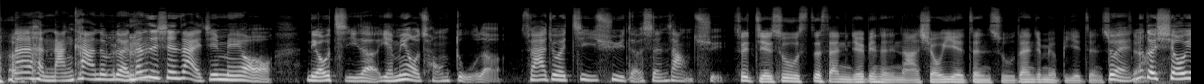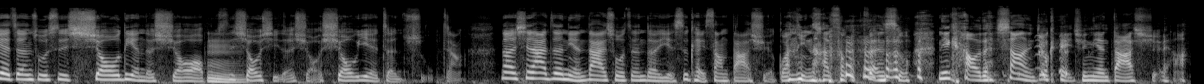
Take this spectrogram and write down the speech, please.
那、哦、很难看，对不对？但是现在已经没有留级了，也没有重读了。所以他就会继续的升上去，所以结束这三年就会变成拿修业证书，但就没有毕业证书。对，那个修业证书是修炼的修哦，不是休息的休，嗯、修业证书这样。那现在这个年代，说真的也是可以上大学，管你拿什么证书，你考得上，你就可以去念大学啊。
